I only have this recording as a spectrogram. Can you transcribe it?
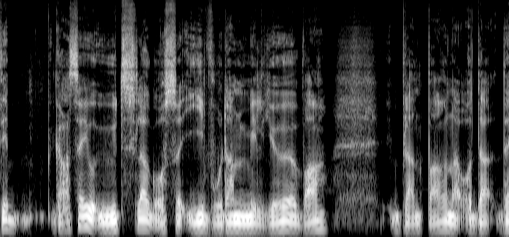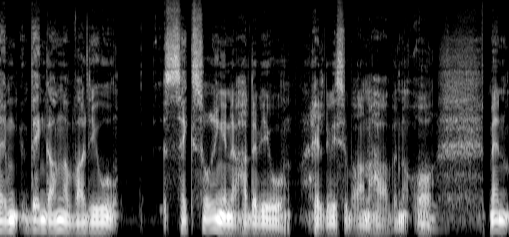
det, ga seg jo utslag også i hvordan miljøet var blant barna. Og da, den, den, gangen var det jo seksåringene hadde vi jo heldigvis i barnehaven. Og, men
